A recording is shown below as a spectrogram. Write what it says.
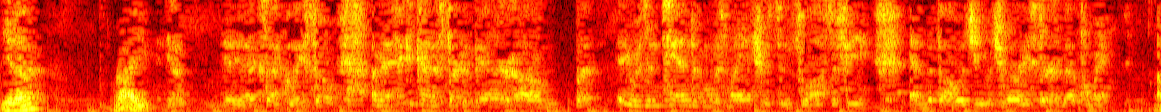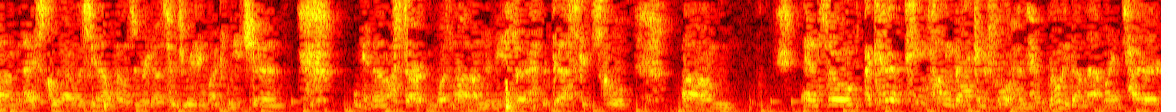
You know? Right. Yeah, yeah, yeah, exactly. So, I mean, I think it kind of started there, um, it was in tandem with my interest in philosophy and mythology, which had already started at that point. Um, in high school, I was, you know, one of those weirdos who was reading like Nietzsche and, you know, Sartre and whatnot underneath the, the desk in school. Um, and so I kind of ping pong back and forth, and have really done that my entire,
